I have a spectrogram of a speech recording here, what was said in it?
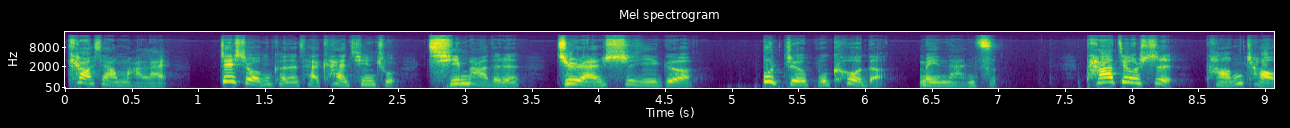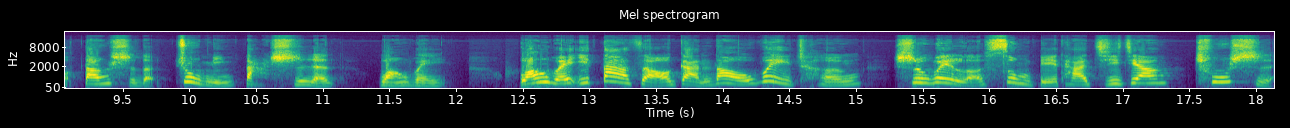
跳下马来。这时我们可能才看清楚，骑马的人居然是一个。不折不扣的美男子，他就是唐朝当时的著名大诗人王维。王维一大早赶到渭城，是为了送别他即将出使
